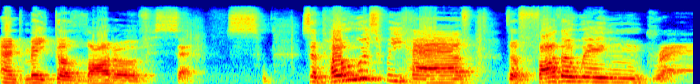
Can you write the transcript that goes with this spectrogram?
and make a lot of sense. Suppose we have the following graph.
